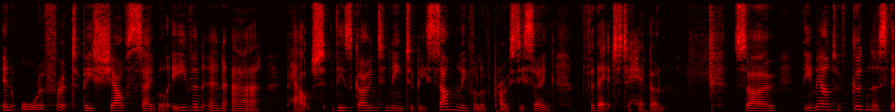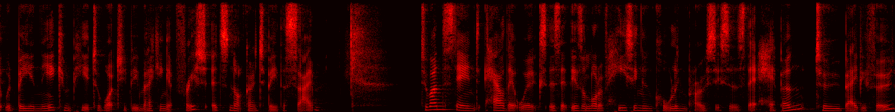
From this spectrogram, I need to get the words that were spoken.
in order for it to be shelf stable, even in a pouch, there's going to need to be some level of processing for that to happen. So, the amount of goodness that would be in there compared to what you'd be making it fresh, it's not going to be the same. To understand how that works is that there's a lot of heating and cooling processes that happen to baby food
